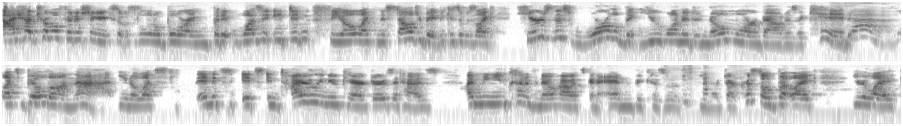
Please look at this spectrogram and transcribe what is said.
I had trouble finishing it because it was a little boring, but it wasn't it didn't feel like nostalgia bait because it was like here's this world that you wanted to know more about as a kid. Yeah. Let's build on that. You know, let's and it's it's entirely new characters. It has I mean, you kind of know how it's going to end because of, you know, Dark Crystal, but like you're like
